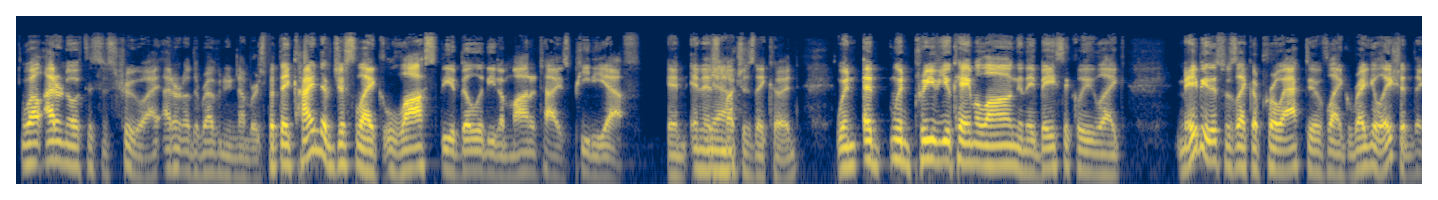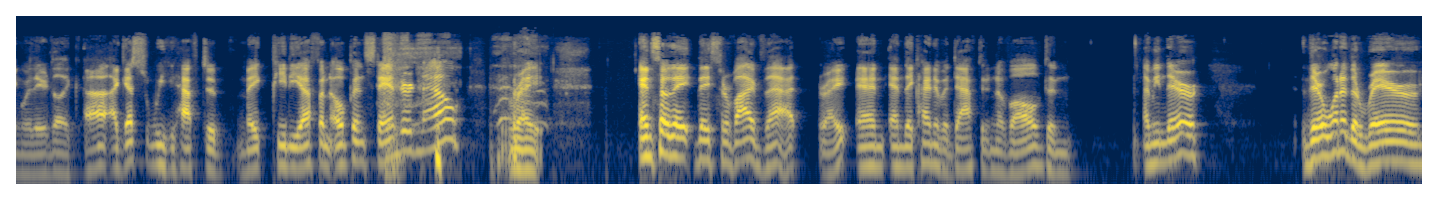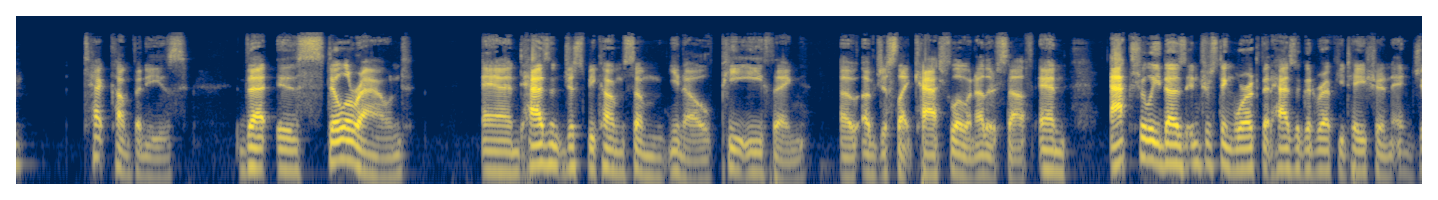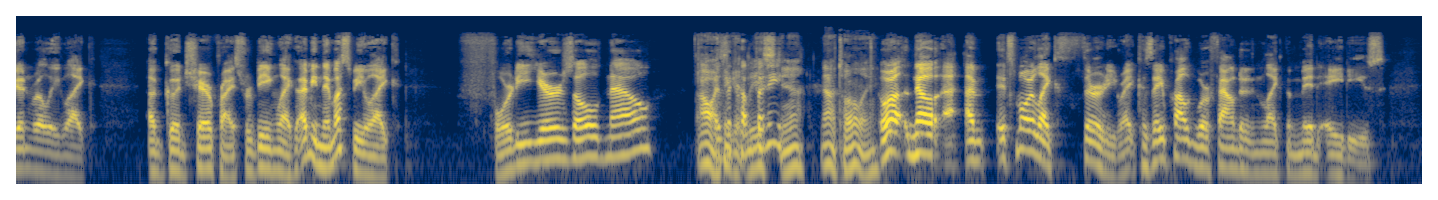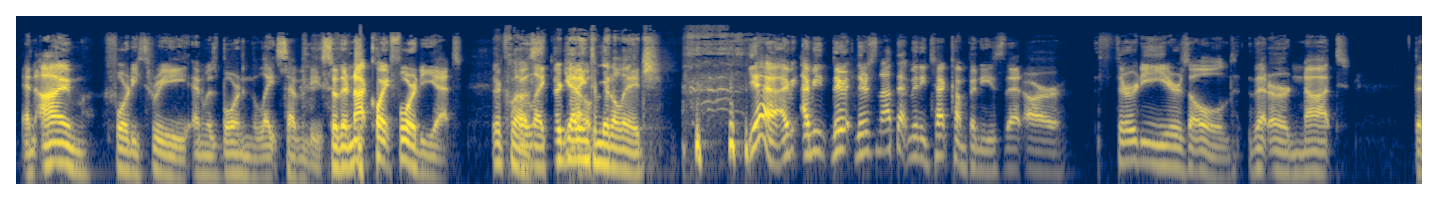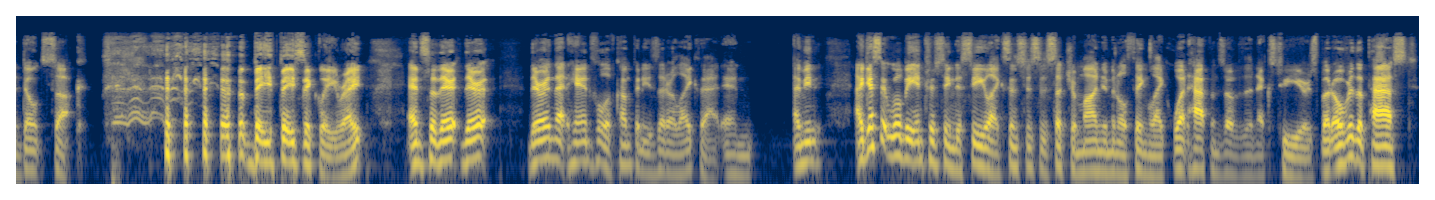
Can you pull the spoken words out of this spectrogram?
well, I don't know if this is true. I, I don't know the revenue numbers, but they kind of just like lost the ability to monetize PDF in, in as Yeah. much as they could. When uh, when preview came along and they basically like maybe this was like a proactive like regulation thing where they're like, uh, I guess we have to make PDF an open standard now. right. and so they they survived that right? And and they kind of adapted and evolved and i mean they're they're one of the rare tech companies that is still around and hasn't just become some you know pe thing of, of just like cash flow and other stuff and actually does interesting work that has a good reputation and generally like a good share price for being like i mean they must be like 40 years old now Oh, I think at least. company? Yeah. No, totally. well, no, I, I'm, it's more like 30, right? Because they probably were founded in like the mid 80s. And I'm 43 and was born in the late 70s. So they're not quite 40 yet. They're close. like, They're getting know- to middle age. yeah. I mean, I mean there, there's not that many tech companies that are 30 years old that are not, that don't suck. Basically, right? And so they're, they're, they're in that handful of companies that are like that. And I mean, I guess it will be interesting to see, like, since this is such a monumental thing, like what happens over the next two years. But over the past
